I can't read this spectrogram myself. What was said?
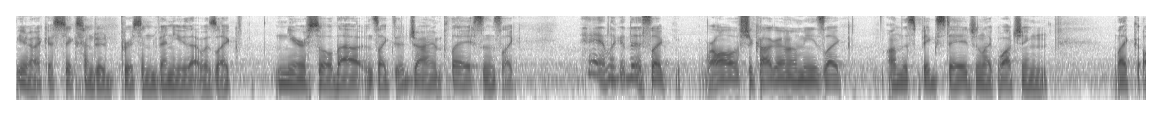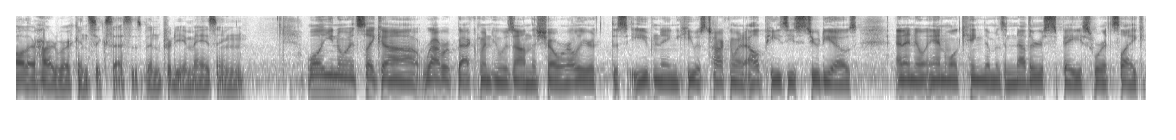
you know like a 600 person venue that was like near sold out. And it's like a giant place, and it's like, hey, look at this! Like we're all Chicago homies, like on this big stage, and like watching like all their hard work and success has been pretty amazing. Well, you know, it's like uh, Robert Beckman, who was on the show earlier this evening. He was talking about LPZ Studios, and I know Animal Kingdom is another space where it's like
